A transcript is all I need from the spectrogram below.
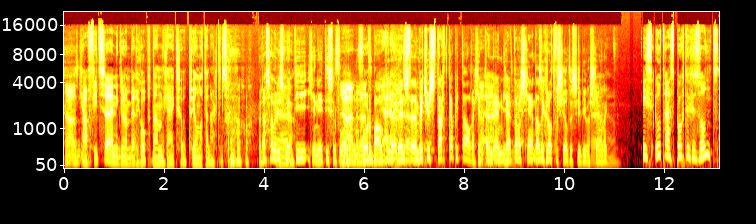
Ja, ga fietsen en ik doe een berg op, dan ga ik zo 208 of zo. Maar dat zou wel eens Ja. met die genetische voor, Ja, voorbouw Ja. kunnen. Dat is een beetje je startkapitaal dat je hebt. Ja, En, ja. en je hebt dat waarschijnlijk... Dat is een groot verschil tussen jullie waarschijnlijk. Ja. Is ultrasporten gezond?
